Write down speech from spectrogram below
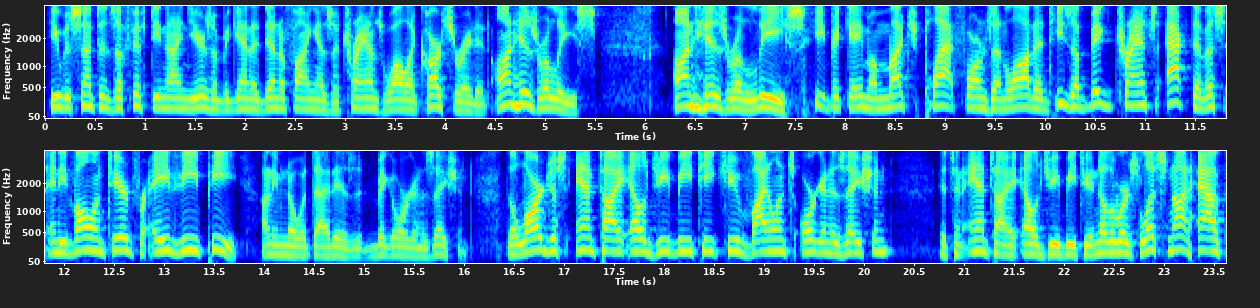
He was sentenced to 59 years and began identifying as a trans while incarcerated. On his release, On his release, he became a much platforms and lauded. He's a big trans activist and he volunteered for AVP. I don't even know what that is, a big organization. The largest anti LGBTQ violence organization. It's an anti LGBT. In other words, let's not have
